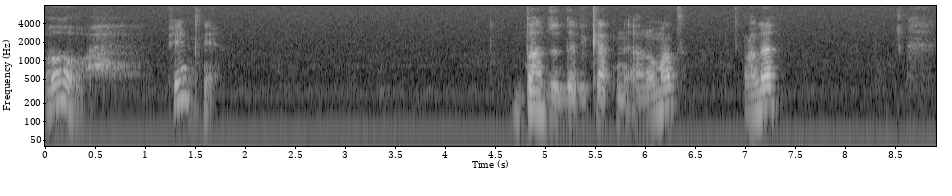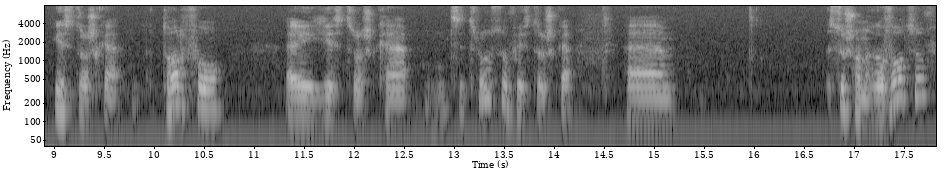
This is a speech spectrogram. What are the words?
O, pięknie. Bardzo delikatny aromat, ale jest troszkę torfu, e, jest troszkę cytrusów, jest troszkę e, suszonych owoców.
